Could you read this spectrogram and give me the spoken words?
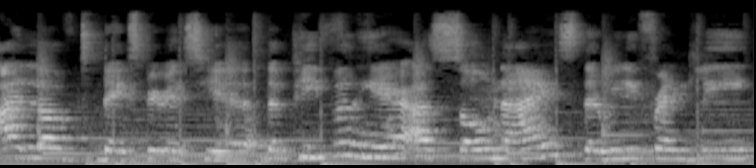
I loved the experience here. The people here are so nice. They're really friendly.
